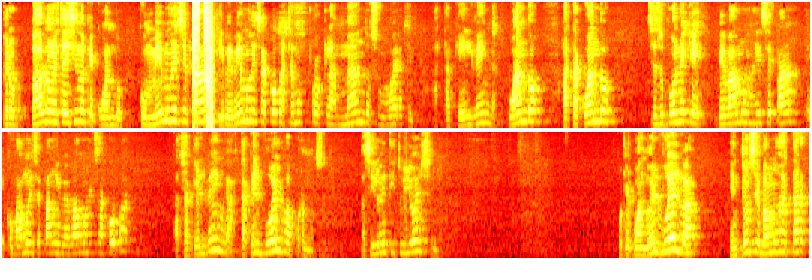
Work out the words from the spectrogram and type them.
Pero Pablo nos está diciendo que cuando comemos ese pan y bebemos esa copa, estamos proclamando su muerte hasta que Él venga. ¿Cuándo? ¿Hasta cuándo se supone que bebamos ese pan, eh, comamos ese pan y bebamos esa copa? Hasta que Él venga, hasta que Él vuelva por nosotros. Así lo instituyó el Señor. Porque cuando Él vuelva, entonces vamos a estar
